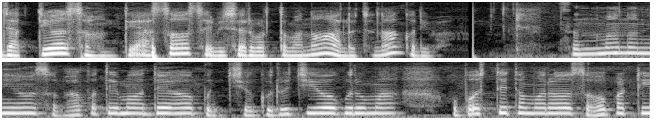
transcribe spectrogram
ଜାତୀୟ ସଂହତି ଆସ ସେ ବିଷୟରେ ବର୍ତ୍ତମାନ ଆଲୋଚନା କରିବା। ସମ୍ମାନନୀୟ ସଭାପତି ମହୋଦୟ ପୂଜ୍ୟ ଗୁରୁଜୀ ଓ ଗୁରୁମା ଉପସ୍ଥିତ ମୋର ସହପାଠୀ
